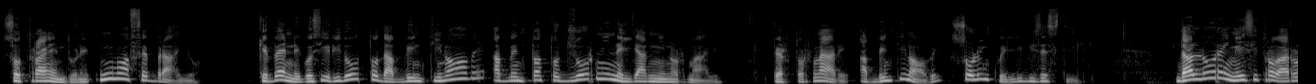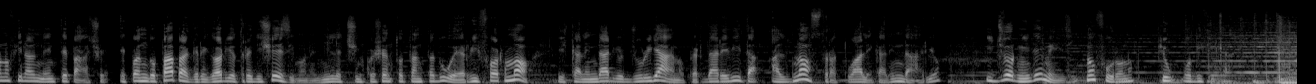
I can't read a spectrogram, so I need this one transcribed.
sottraendone uno a febbraio, che venne così ridotto da 29 a 28 giorni negli anni normali, per tornare a 29 solo in quelli bisestili. Da allora i mesi trovarono finalmente pace e quando Papa Gregorio XIII nel 1582 riformò il calendario giuliano per dare vita al nostro attuale calendario, i giorni dei mesi non furono più modificati.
